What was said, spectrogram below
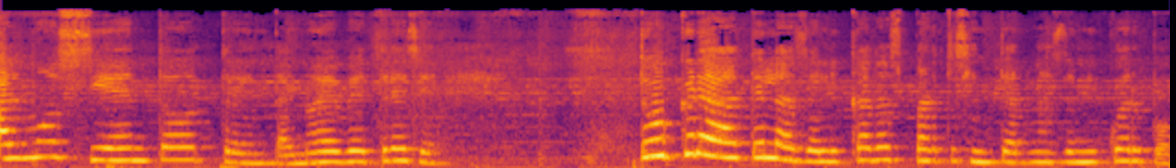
Salmo 139, 13. Tú creaste las delicadas partes internas de mi cuerpo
